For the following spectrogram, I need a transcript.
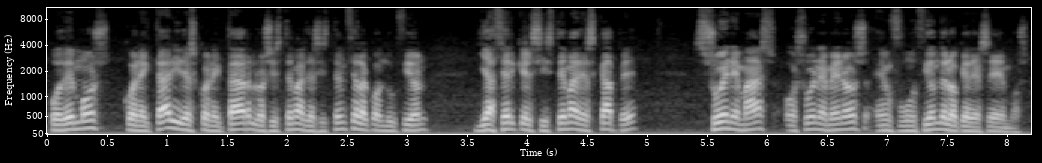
podemos conectar y desconectar los sistemas de asistencia a la conducción y hacer que el sistema de escape suene más o suene menos en función de lo que deseemos.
